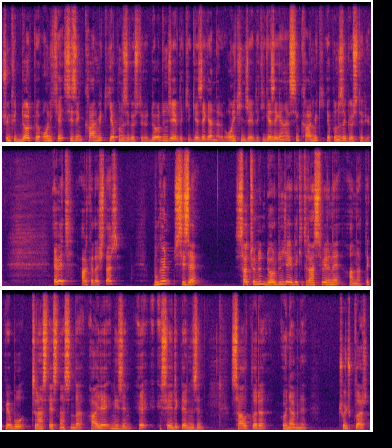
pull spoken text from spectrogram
Çünkü 4 ve 12 sizin karmik yapınızı gösteriyor. 4. evdeki gezegenler ve 12. evdeki gezegenler sizin karmik yapınızı gösteriyor. Evet arkadaşlar bugün size Satürn'ün 4. evdeki transferini anlattık ve bu transit esnasında ailenizin, e, sevdiklerinizin sağlıkları önemli. Çocuklar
